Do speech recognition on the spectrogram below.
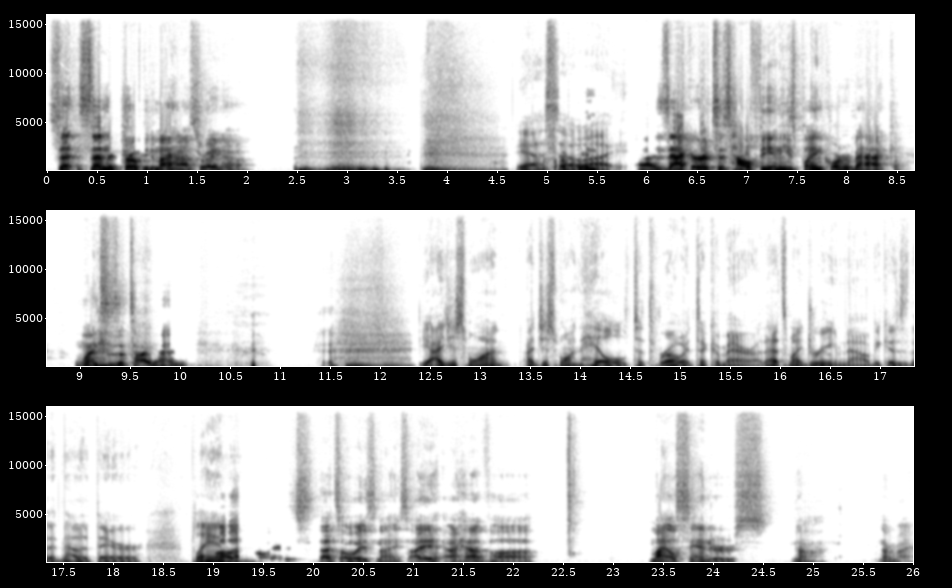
Send, send the trophy to my house right now. yeah. So uh, Uh, Zach Ertz is healthy and he's playing quarterback. Wentz is a tight end. Yeah, I just want I just want Hill to throw it to Kamara. That's my dream now because that now that they're playing. Oh, that's always, that's always nice. I I have uh, Miles Sanders. No, never mind.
